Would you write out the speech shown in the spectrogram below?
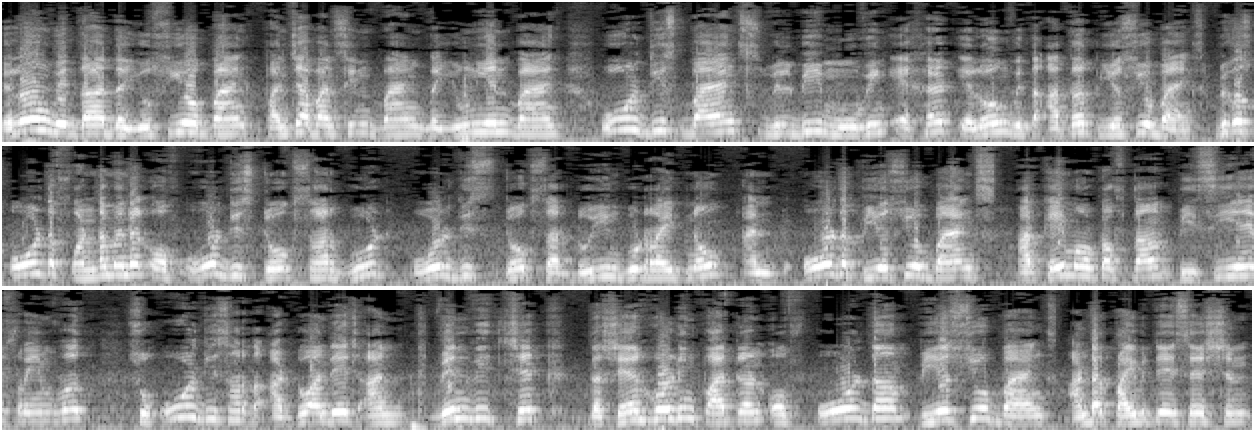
along with that the UCO Bank, Punjab and Sindh Bank, the Union Bank, all these banks will be moving ahead along with the other PSU banks. Because all the fundamental of all these stocks are good, all these stocks are doing good right now and all the PSU banks are came out of the PCA framework. So all these are the advantage and when we check the shareholding pattern of all the PSU banks under privatization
